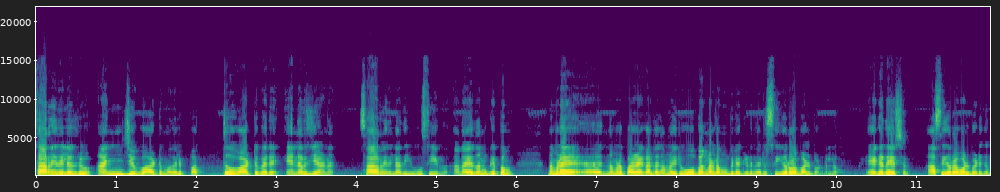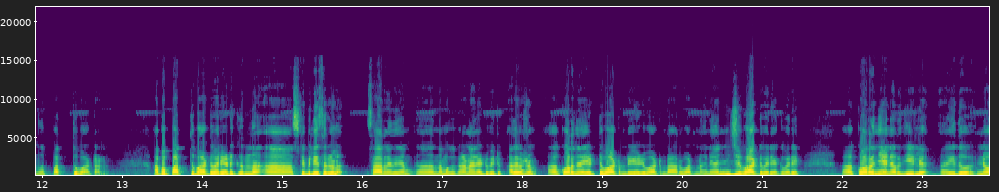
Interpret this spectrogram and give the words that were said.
സാറിന് ഇതിലൊരു അഞ്ച് വാട്ട് മുതൽ പത്ത് വാട്ട് വരെ എനർജിയാണ് സാറിന് ഇതിൽ അത് യൂസ് ചെയ്യുന്നത്. അതായത് നമുക്കിപ്പം നമ്മുടെ നമ്മുടെ പഴയ കാലത്ത് നമ്മൾ രൂപങ്ങളുടെ മുമ്പിലൊക്കെ ഇടുന്ന ഒരു സീറോ ബൾബ് ഉണ്ടല്ലോ. ഏകദേശം ആ സീറോ ബൾബ് എടുക്കുന്നത് പത്ത് വാട്ടാണ്. അപ്പോൾ പത്ത് വാട്ട് വരെ എടുക്കുന്ന സ്റ്റെബിലൈസറുകൾ സാറിന് ഇത് നമുക്ക് കാണാനായിട്ട് പറ്റും. അതേപക്ഷം കുറഞ്ഞ എട്ട് വാട്ടുണ്ട് ഏഴ് വാട്ടുണ്ട് ആറ് വാട്ടുണ്ട് അങ്ങനെ അഞ്ച് വാട്ട് വരെയൊക്കെ വരെ കുറഞ്ഞ എനർജിയിൽ ഇത് നോ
